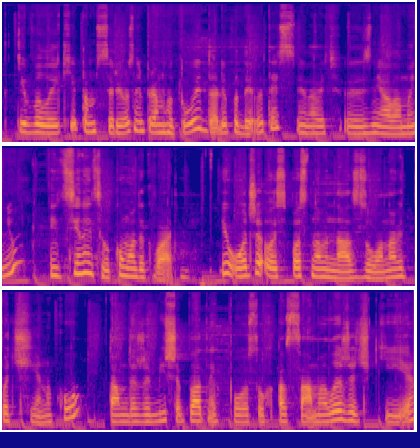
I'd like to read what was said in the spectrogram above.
такі великі, там серйозні, прям готують. Далі подивитись. Я навіть е, зняла меню. І ціни цілком адекватні. І отже, ось основна зона відпочинку, там де вже більше платних послуг, а саме лежачки,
